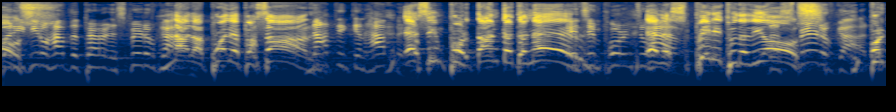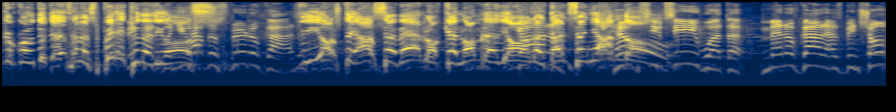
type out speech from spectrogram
But if you don't Dios, have the, the Spirit of God, nada puede pasar. nothing can happen. Es importante tener It's important to el have Espíritu de Dios. Spirit of God. Porque cuando tú tienes el Espíritu de Because when you have the Dios, Spirit of God, Dios te hace ver lo que el hombre de Dios le God está enseñando. helps you see what the man of God has been shown.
